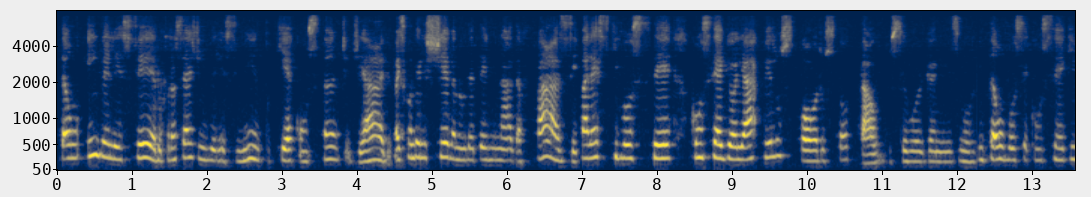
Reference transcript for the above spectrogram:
Então, envelhecer, o processo de envelhecimento, que é constante, diário, mas quando ele chega numa determinada fase, parece que você consegue olhar pelos poros total do seu organismo. Então, você consegue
